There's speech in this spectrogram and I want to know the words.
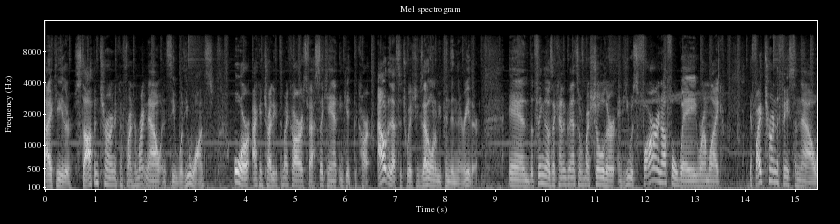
I can either stop and turn and confront him right now and see what he wants, or I can try to get to my car as fast as I can and get the car out of that situation because I don't want to be pinned in there either. And the thing though is I kind of glanced over my shoulder and he was far enough away where I'm like, if I turn to face him now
